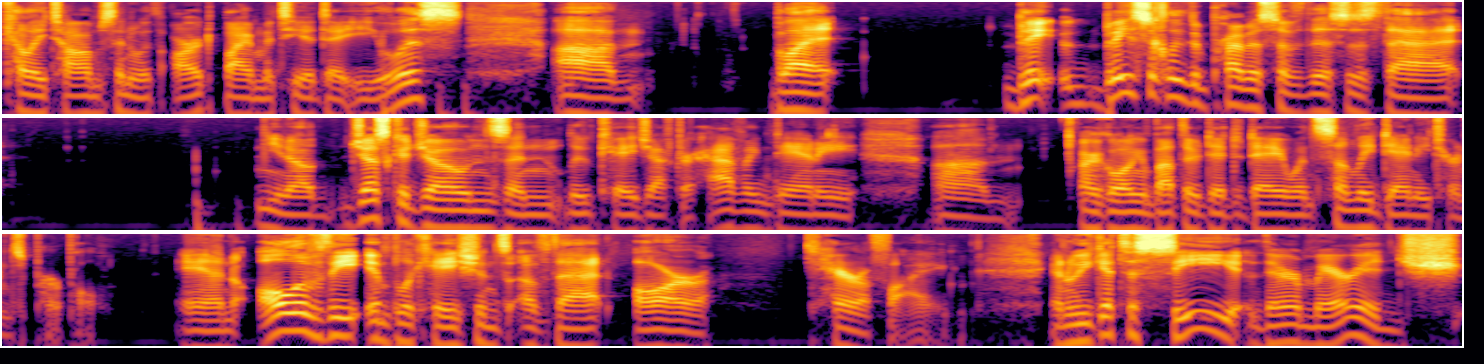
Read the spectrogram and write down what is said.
Kelly Thompson with art by Mattia De Iulis. Um, but ba- basically, the premise of this is that you know, Jessica Jones and Luke Cage, after having Danny, um, are going about their day to day when suddenly Danny turns purple. And all of the implications of that are terrifying. And we get to see their marriage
